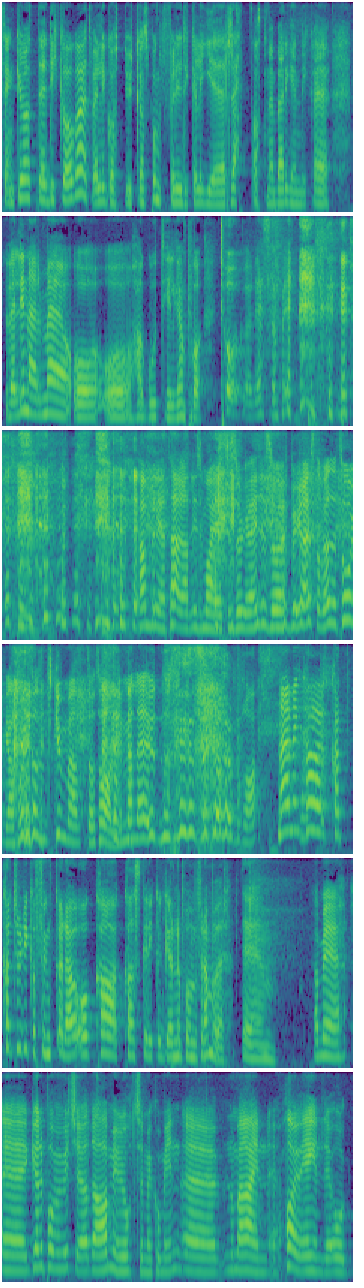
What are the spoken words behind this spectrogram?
tenker jo at dere òg har et veldig godt utgangspunkt, fordi dere ligger rett attmed Bergen. Dere er veldig nærme og, og har god tilgang på tog og det som er Hemmelighet her er at liksom jeg er ikke så, jeg så begeistra for dette toget. For det er sånn skummelt å ta dem, men uten at det så går det bra. Nei, men hva, hva, hva tror dere funker, da? Og hva, hva skal dere gønne på med fremover? Det ja, vi eh, gønner på med mye. Det har vi jo gjort siden vi kom inn. Eh, nummer én har jo egentlig òg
